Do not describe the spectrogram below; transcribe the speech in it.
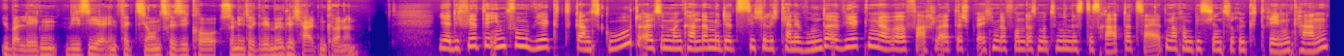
überlegen, wie sie ihr Infektionsrisiko so niedrig wie möglich halten können. Ja, die vierte Impfung wirkt ganz gut. Also man kann damit jetzt sicherlich keine Wunder erwirken, aber Fachleute sprechen davon, dass man zumindest das Rad der Zeit noch ein bisschen zurückdrehen kann.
